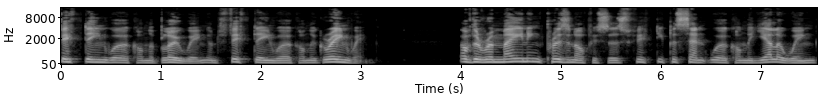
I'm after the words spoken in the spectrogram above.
15 work on the blue wing, and 15 work on the green wing. Of the remaining prison officers, 50% work on the yellow wing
